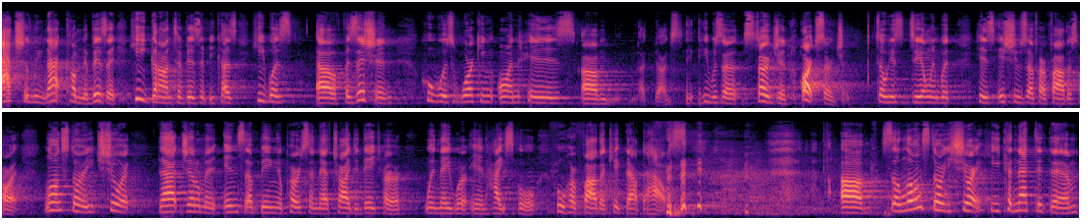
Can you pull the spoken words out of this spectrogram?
actually not come to visit, he'd gone to visit because he was a physician who was working on his, um, he was a surgeon, heart surgeon. So he's dealing with his issues of her father's heart. Long story short, that gentleman ends up being a person that tried to date her when they were in high school, who her father kicked out the house. um, so long story short, he connected them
